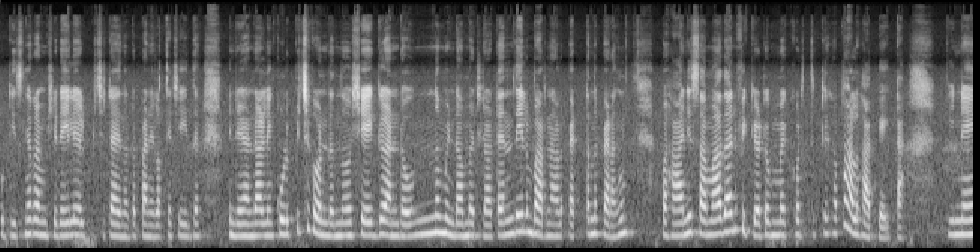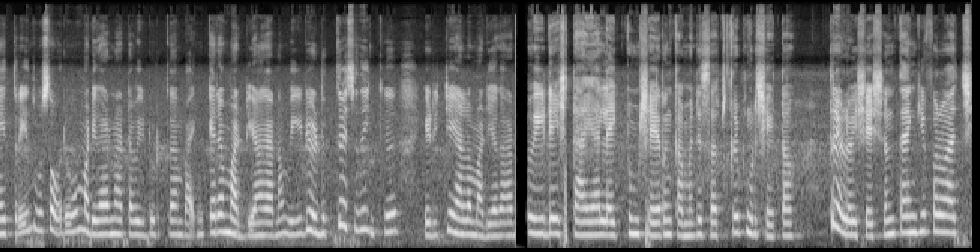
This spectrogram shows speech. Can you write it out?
കുട്ടീസിനെ റംഷിടയിൽ ഏൽപ്പിച്ചിട്ടായിരുന്നു കേട്ടോ പണികളൊക്കെ ചെയ്ത്. പിന്നെ രണ്ടാളിനെയും കുളിപ്പിച്ച് കൊണ്ടുവന്നു. ഷേക്ക് കണ്ടോ? ഒന്നും മിണ്ടാൻ പറ്റില്ല കേട്ടോ. എന്തെങ്കിലും പറഞ്ഞാൽ പെട്ടെന്ന് പിണങ്ങും. അപ്പോൾ ഹാനി സമാധാനിപ്പിക്കും കേട്ടോ ഉമ്മയ്ക്ക് കൊടുത്തിട്ട്. അപ്പോൾ ആൾ ഹാപ്പി ആയിട്ടാ പിന്നെ ഇത്രയും ദിവസം ഓരോ മടി കാരണം കേട്ടോ വീഡിയോ എടുക്കാൻ ഭയങ്കര മടിയാണ്. കാരണം വീഡിയോ എടുത്തു വെച്ചത് എനിക്ക് എഡിറ്റ് ചെയ്യാനുള്ള മടിയാണ് കാരണം വീഡിയോ ഇഷ്ടമായാൽ ലൈക്കും ഷെയറും കമന്റും സബ്സ്ക്രൈബും കൂടി ചെയ്യട്ടോ. ഇത്രയേ ഉള്ളൂ വിശേഷം. താങ്ക് ഫോർ വാച്ചിങ്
